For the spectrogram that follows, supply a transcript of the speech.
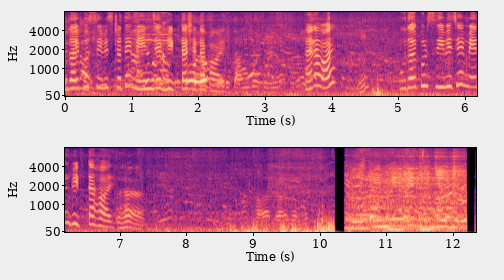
উদয়পুর সি বিচটাতে মেন যে ভিড়টা সেটা হয়। তাই না বল? উদয়পুর সি বিচে মেন ভিড়টা হয়। এক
